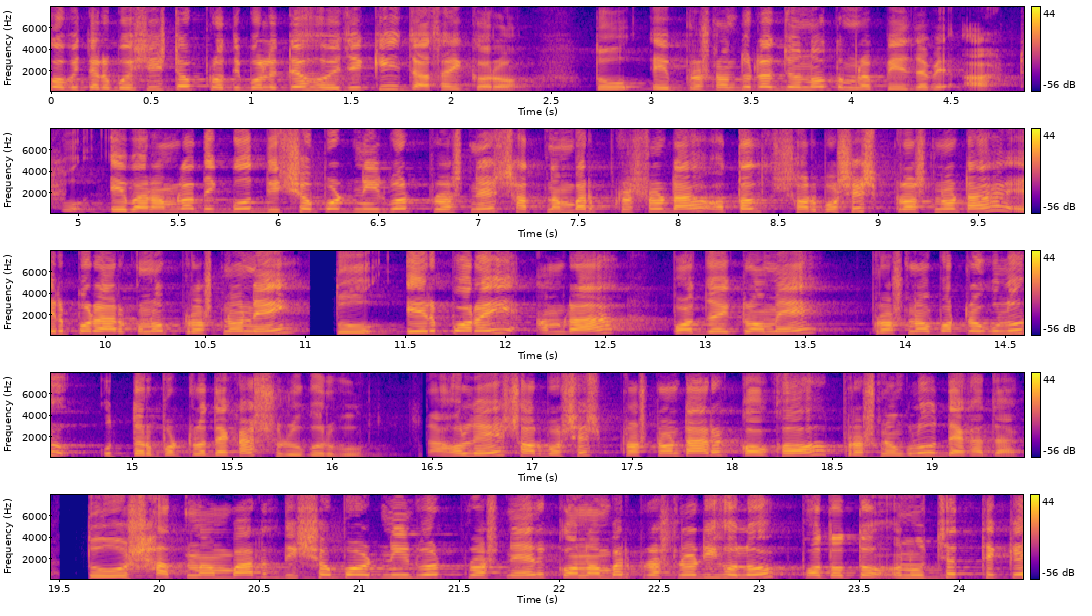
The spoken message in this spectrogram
কবিতার বৈশিষ্ট্য প্রতিফলিত হয়েছে কি যাচাই করো। তো এই প্রশ্ন দুটার জন্য তোমরা পেয়ে যাবে আট। তো এবার আমরা দেখব দৃশ্যপট নির্ভর প্রশ্নের সাত নম্বর প্রশ্নটা, অর্থাৎ সর্বশেষ প্রশ্নটা, এরপরে আর কোনো প্রশ্ন নেই। তো এরপরেই আমরা পর্যায়ক্রমে প্রশ্নপত্রগুলোর উত্তরপত্র দেখা শুরু করব। তাহলে সর্বশেষ প্রশ্নটার ক খ প্রশ্নগুলো দেখা যাক। তো সাত নাম্বার দৃশ্যপট নির্ভর প্রশ্নের ক নম্বর প্রশ্নটি হলো প্রদত্ত অনুচ্ছেদ থেকে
